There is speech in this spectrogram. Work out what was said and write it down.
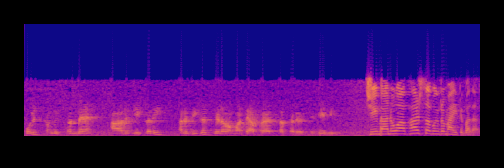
પોલીસ કમિશનરને આ અરજી કરી અને વિગત મેળવવા માટે આ પ્રયત્ન કર્યો છે. જી જી. માનુ આભાર. સમગ્ર માહિતી બદલ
